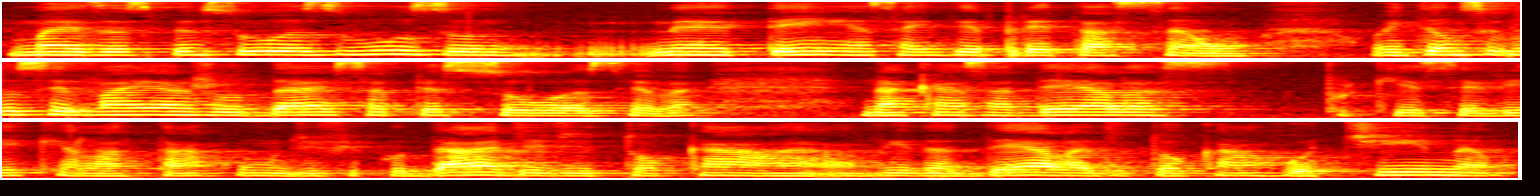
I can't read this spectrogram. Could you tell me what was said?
mas as pessoas usam, né? Tem essa interpretação. Ou então, se você vai ajudar essa pessoa, você vai na casa delas, porque você vê que ela está com dificuldade de tocar a vida dela, de tocar a rotina,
